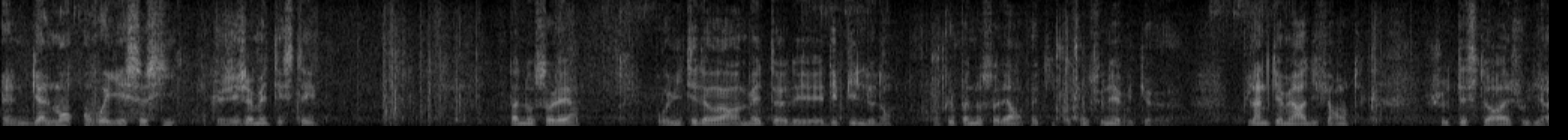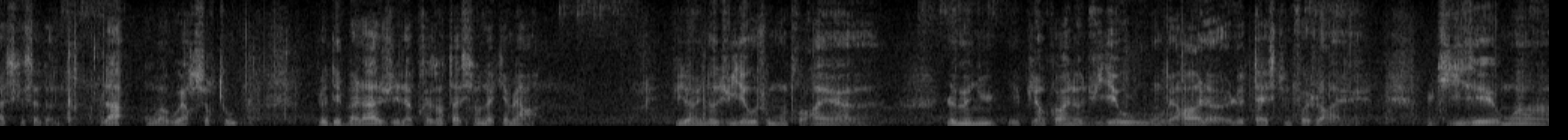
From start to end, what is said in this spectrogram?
également envoyé ceci, que j'ai jamais testé, panneau solaire, pour éviter d'avoir à mettre des piles dedans. Donc le panneau solaire, en fait, il peut fonctionner avec euh, plein de caméras différentes. Je testerai, je vous dirai ce que ça donne. Là, on va voir surtout le déballage et la présentation de la caméra. Puis dans une autre vidéo, je vous montrerai euh, le menu. Et puis encore une autre vidéo où on verra le, test une fois que je l'aurai utilisé au moins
